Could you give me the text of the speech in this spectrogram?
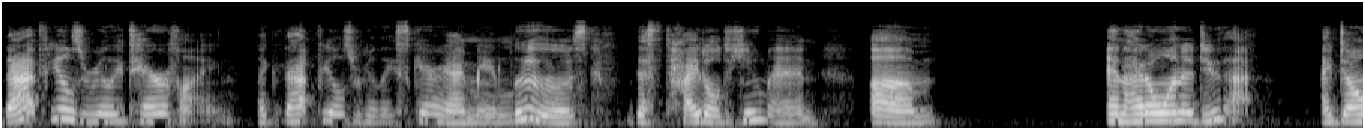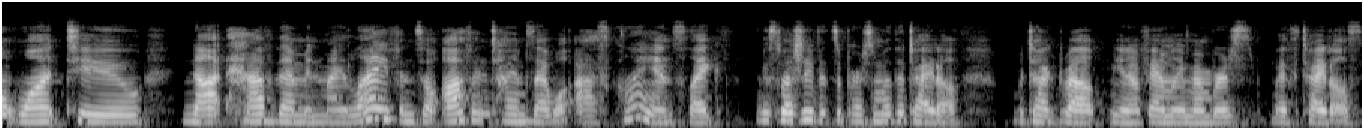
that feels really terrifying. Like that feels really scary. I may lose this titled human um, and I don't want to do that. I don't want to not have them in my life. And so oftentimes I will ask clients, like, especially if it's a person with a title, we talked about, you know, family members with titles.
